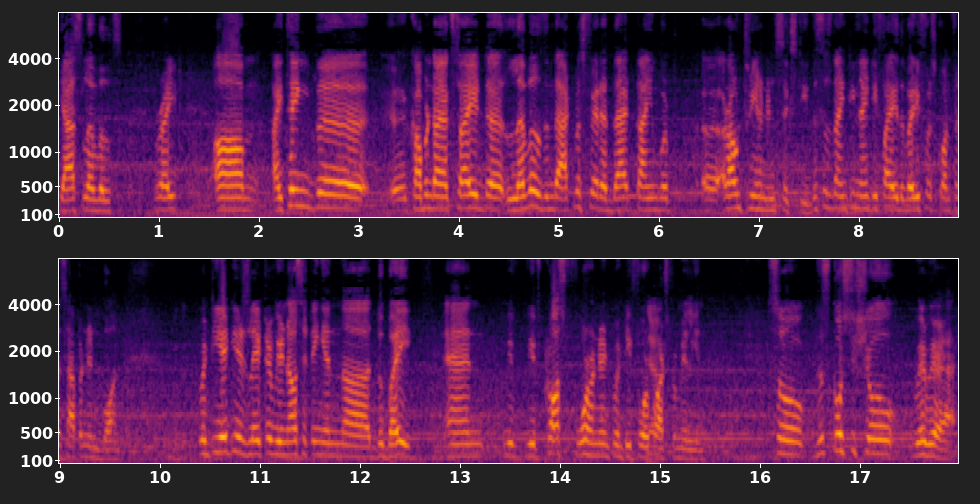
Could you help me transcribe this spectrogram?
gas levels, right? Um, I think the uh, carbon dioxide uh, levels in the atmosphere at that time were uh, around 360. This is 1995, the very first conference happened in Bonn. 28 years later, we're now sitting in uh, Dubai and we've, we've, crossed 424 yeah. parts per million. So this goes to show where we're at,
